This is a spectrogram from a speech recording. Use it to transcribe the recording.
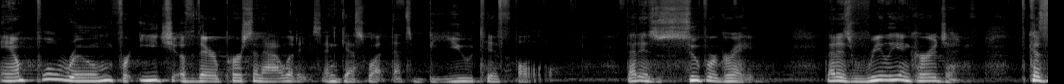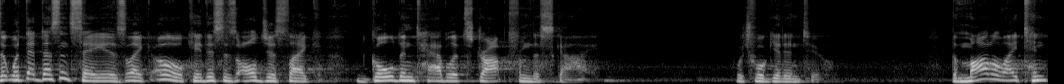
ample room for each of their personalities. And guess what? That's beautiful. That is super great. That is really encouraging. Because what that doesn't say is like, oh, okay, this is all just like golden tablets dropped from the sky which we'll get into. The model I tend,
